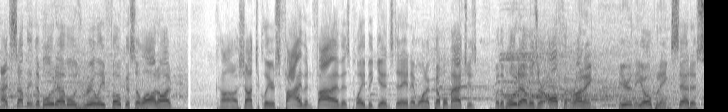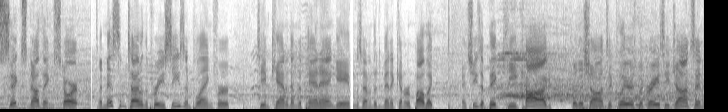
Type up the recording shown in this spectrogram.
That's something the Blue Devils really focus a lot on. Uh, Chanticleer's five and five as play begins today, and they've won a couple matches. But the Blue Devils are off and running here in the opening set. A six nothing start. They missed some time in the preseason playing for Team Canada in the Pan Am Games down in the Dominican Republic, and she's a big key cog for the Chanticleers. But Gracie Johnson,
